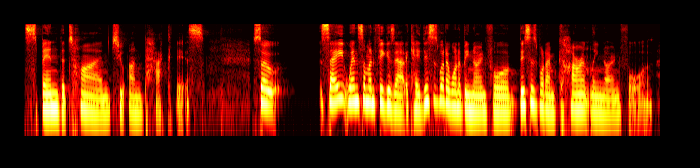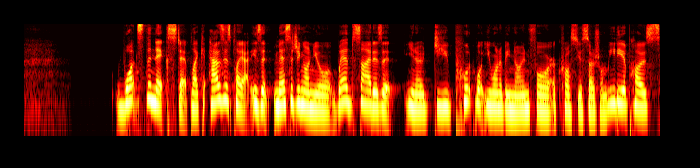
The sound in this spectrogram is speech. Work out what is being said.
spend the time to unpack this. So, say when someone figures out, okay, this is what I want to be known for, this is what I'm currently known for. What's the next step? Like, how does this play out? Is it messaging on your website? Is it, you know, do you put what you want to be known for across your social media posts?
